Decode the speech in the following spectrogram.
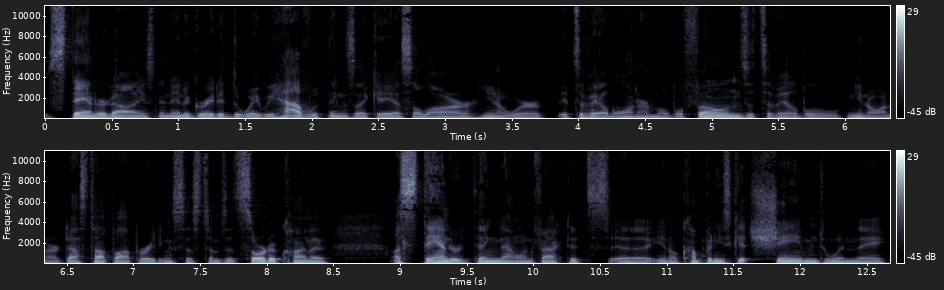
standardized and integrated the way we have with things like ASLR. You know, where it's available on our mobile phones, it's available, you know, on our desktop operating systems. It's sort of kind of a standard thing now. In fact, it's uh, you know, companies get shamed when they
